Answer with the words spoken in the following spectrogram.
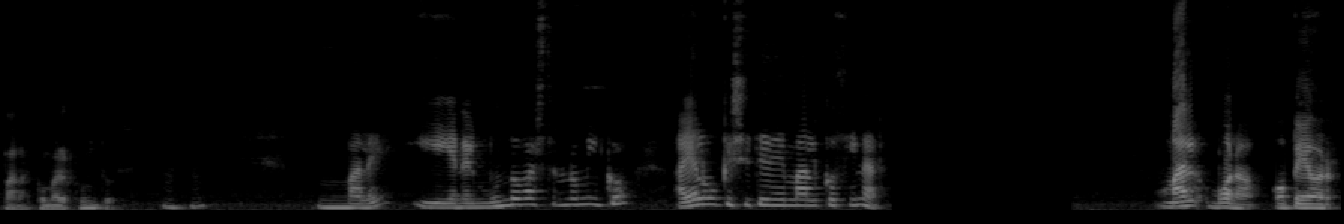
para, comer juntos. Vale, y en el mundo gastronómico, ¿hay algo que se te dé mal cocinar? Mal, bueno, o peor,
